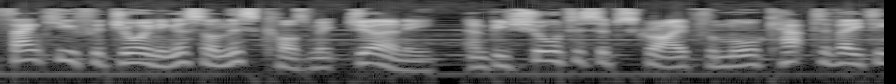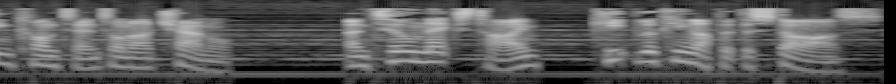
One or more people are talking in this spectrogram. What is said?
Thank you for joining us on this cosmic journey, and be sure to subscribe for more captivating content on our channel. Until next time, keep looking up at the stars.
